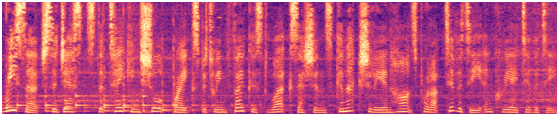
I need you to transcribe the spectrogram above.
Research suggests that taking short breaks between focused work sessions can actually enhance productivity and creativity.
